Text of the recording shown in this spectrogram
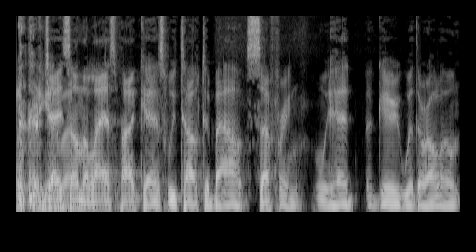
know, Jase, on the last podcast we talked about suffering. We had Gary Witherall on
